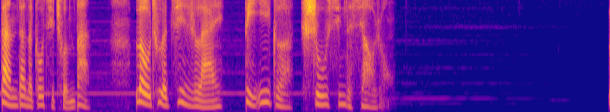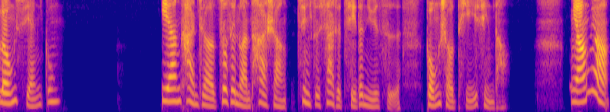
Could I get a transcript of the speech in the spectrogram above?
淡淡的勾起唇瓣，露出了近日来第一个舒心的笑容。龙贤宫。易安看着坐在暖榻上径自下着棋的女子，拱手提醒道：“娘娘，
